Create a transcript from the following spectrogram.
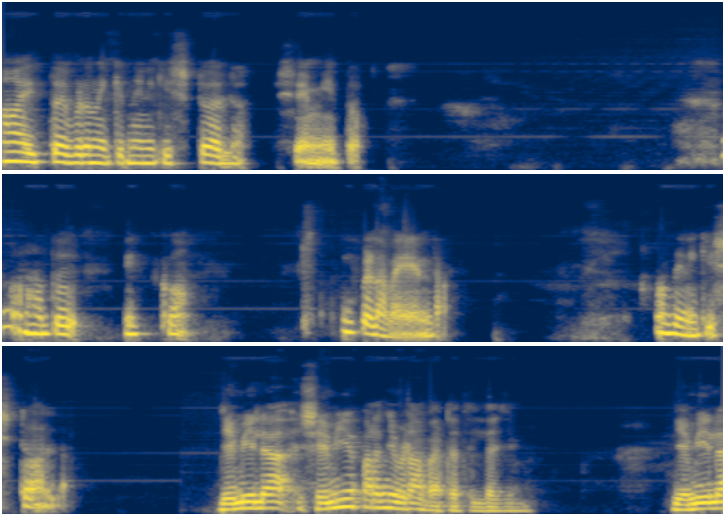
ആ ഇത്ത ഇവിടെ നിൽക്കുന്ന എനിക്ക് ഇഷ്ടമല്ല ക്ഷമിത്ത അത് ഇക്ക. ഇവിടെ വേണ്ട. അതെനിക്ക് ഇഷ്ടമല്ല ജമീല ഷെമിയെ പറഞ്ഞു വിടാൻ പറ്റത്തില്ല ജമി ജമീല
